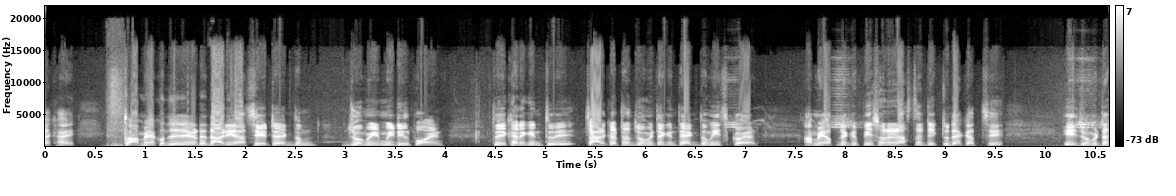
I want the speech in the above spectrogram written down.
দেখাই। তো আমি এখন যে জায়গাটা দাঁড়িয়ে আছি, এটা একদম জমির মিডিল পয়েন্ট তো এখানে কিন্তু এই চার কাঠার জমিটা কিন্তু একদম স্কোয়ার আমি আপনাকে পেছনের রাস্তাটি একটু দেখাচ্ছি। এই জমিটা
